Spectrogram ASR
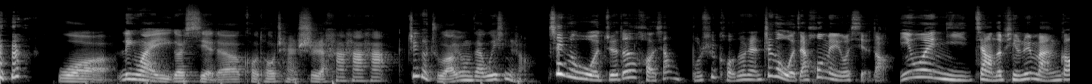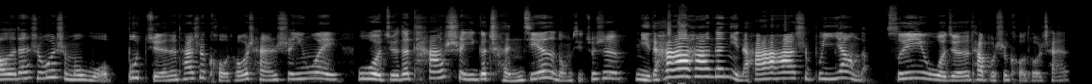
我另外一个写的口头禅是哈哈哈，这个主要用在微信上。这个我觉得好像不是口头禅，这个我在后面有写到，因为你讲的频率蛮高的。但是为什么我不觉得它是口头禅？是因为我觉得它是一个承接的东西，就是你的哈哈哈跟你的哈哈哈是不一样的，所以我觉得它不是口头禅。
